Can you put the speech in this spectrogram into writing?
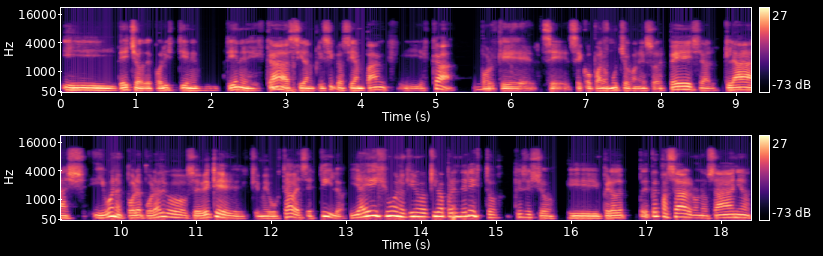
Y de hecho, The Police tienen, tienen ska, hacían, al principio hacían punk y ska porque se, se coparon mucho con eso de Special, Clash, y bueno, por, por algo se ve que, que me gustaba ese estilo. Y ahí dije, bueno, quiero, quiero aprender esto, qué sé yo. Y, pero de- después pasaron unos años,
